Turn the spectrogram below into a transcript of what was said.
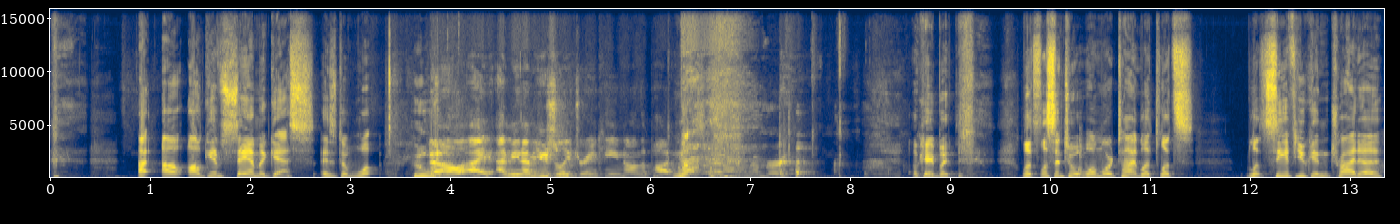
I, I'll I'll give Sam a guess as to what who. No, I, I mean, I'm usually drinking on the podcast, but I don't remember. Okay, but let's listen to it one more time. Let let's let's see if you can try to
